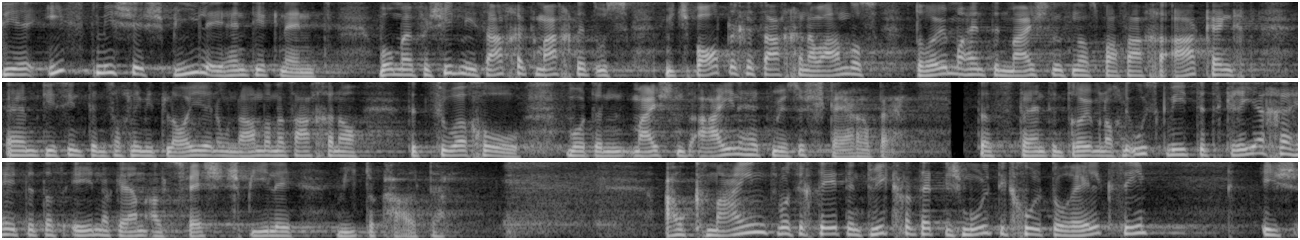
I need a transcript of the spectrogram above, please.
die isthmische Spiele haben die genannt, wo man verschiedene Sachen gemacht hat, aus, mit sportlichen Sachen auch anders. Die Römer haben dann meistens noch ein paar Sachen angehängt, ähm, die sind dann so ein bisschen mit Leuen und anderen Sachen noch dazugekommen, wo dann meistens einer hat müssen sterben das, da haben die Römer noch ein bisschen ausgeweitet. Die Griechen hätten das eher gern als Festspiele weitergehalten. Auch die Gemeinde, die sich dort entwickelt hat, war multikulturell. Ist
